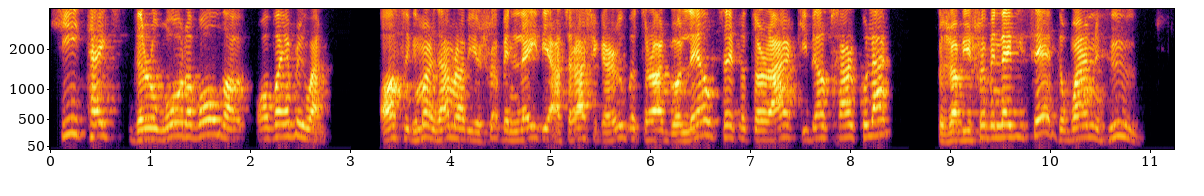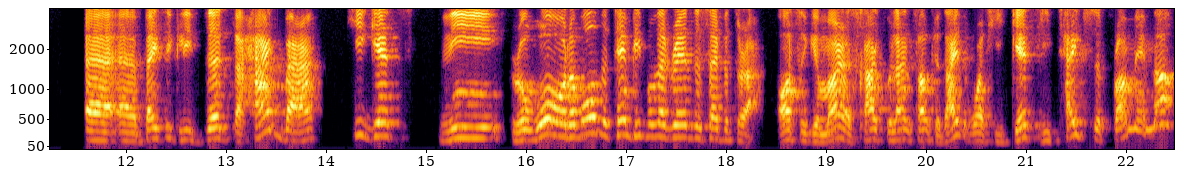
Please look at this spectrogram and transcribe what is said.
He takes the reward of all the of everyone. Also, Gemara, Dam Rabbi Yehoshua ben Levi, Asarashi Garuba Torah, Golel Sefer Torah, Kibel Schar Kulan. Because Rabbi Yehoshua ben Levi said, the one who basically did the Hagbah, he gets the reward of all the 10 people that read the Sefer Torah. Also, Gemara, Schar Kulan Sal what he gets, he takes it from him. No.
